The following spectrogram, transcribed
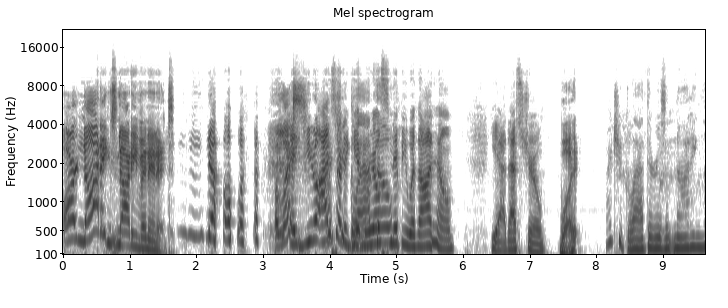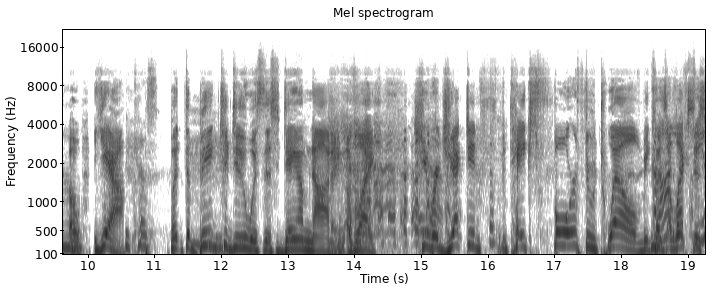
our nodding's not even in it. No. Alexis. And, you know, I Aren't started you getting glad, real though? snippy with on him. Yeah, that's true. What? Aren't you glad there isn't nodding, though? Oh, yeah. Because But the big to do was this damn nodding of like, she rejected f- takes four through 12 because with Alexis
